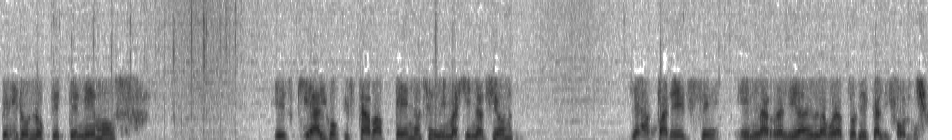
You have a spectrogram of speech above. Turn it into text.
pero lo que tenemos es que algo que estaba apenas en la imaginación ya aparece en la realidad del laboratorio de California.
